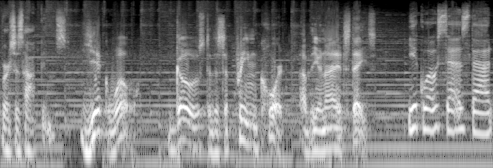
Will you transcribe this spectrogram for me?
versus Hopkins. Yick Wo goes to the Supreme Court of the United States. Yick Wo says that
